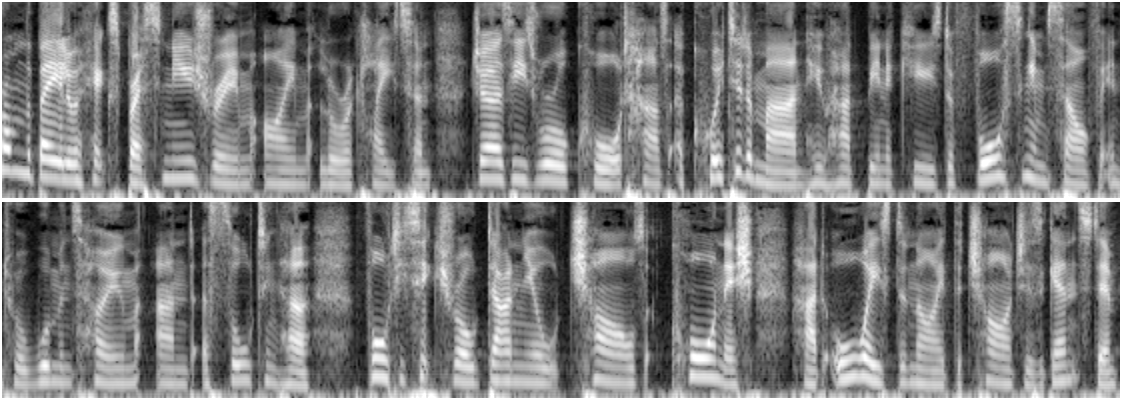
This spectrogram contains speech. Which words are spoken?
From the Bailiwick Express newsroom, I'm Laura Clayton. Jersey's Royal Court has acquitted a man who had been accused of forcing himself into a woman's home and assaulting her. 46 year old Daniel Charles Cornish had always denied the charges against him,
